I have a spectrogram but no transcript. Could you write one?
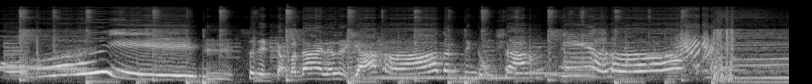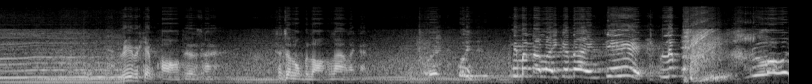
โอ้ยเสด็จกลับมาได้แล้วเหรอยะฮะนางซิงของฉันเนี่ยฮะรีบไปเก็บของเธอซะฉันจะลงไปรอข้างล่างแล้วกัน เฮ้ยเฮ้ย นี่มันอะไรกันไหนยจีแล้วโอ้ย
